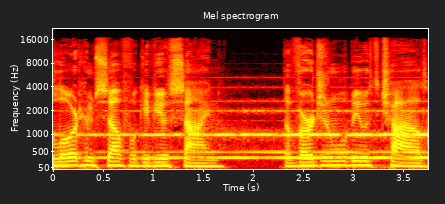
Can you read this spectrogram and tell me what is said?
The Lord himself will give you a sign. The virgin will be with child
